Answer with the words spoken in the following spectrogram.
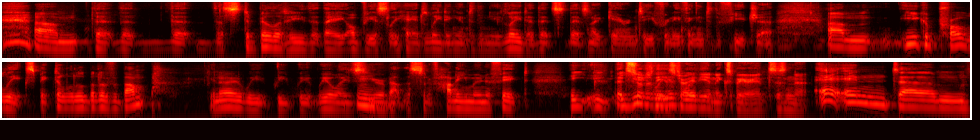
um, the the the the stability that they obviously had leading into the new leader. That's that's no guarantee for anything into the future. Um, you could probably expect a little bit of a bump. You know, we we, we, we always mm. hear about this sort of honeymoon effect. He, he, it's sort of the Australian with, experience, isn't it? And um,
